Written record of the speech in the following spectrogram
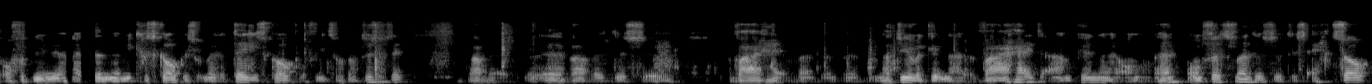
of het nu met een microscoop is of met een telescoop of iets wat ertussen zit, waar we, uh, waar we dus uh, waarheid, natuurlijke waarheid aan kunnen on, ontfutselen. Dus het is echt zo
